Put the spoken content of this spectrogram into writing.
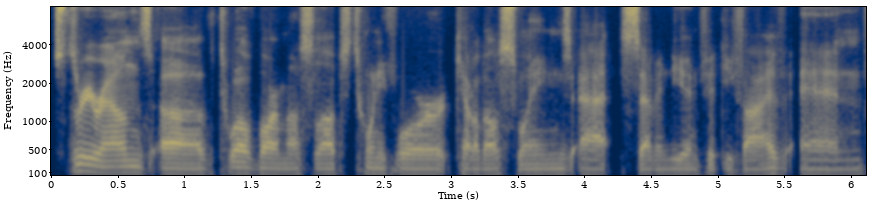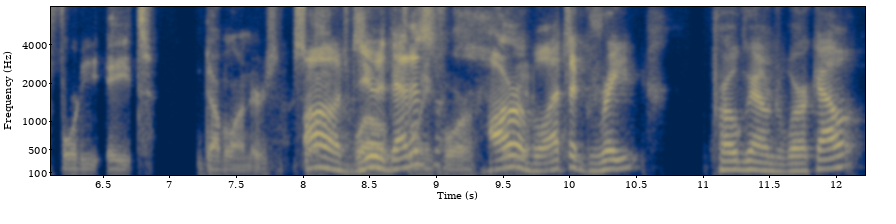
It's three rounds of 12 bar muscle ups, 24 kettlebell swings at 70 and 55, and 48 double unders. So oh, 12, dude, that is 24, horrible. That's a great programmed workout.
